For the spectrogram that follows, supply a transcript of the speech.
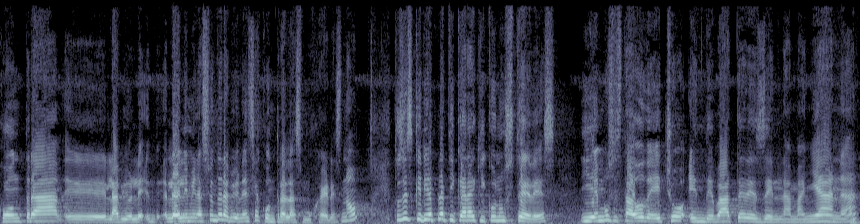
contra eh, la, la, eliminación de la violencia contra las mujeres, ¿no? Entonces quería platicar aquí con ustedes y hemos estado de hecho en debate desde en la mañana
